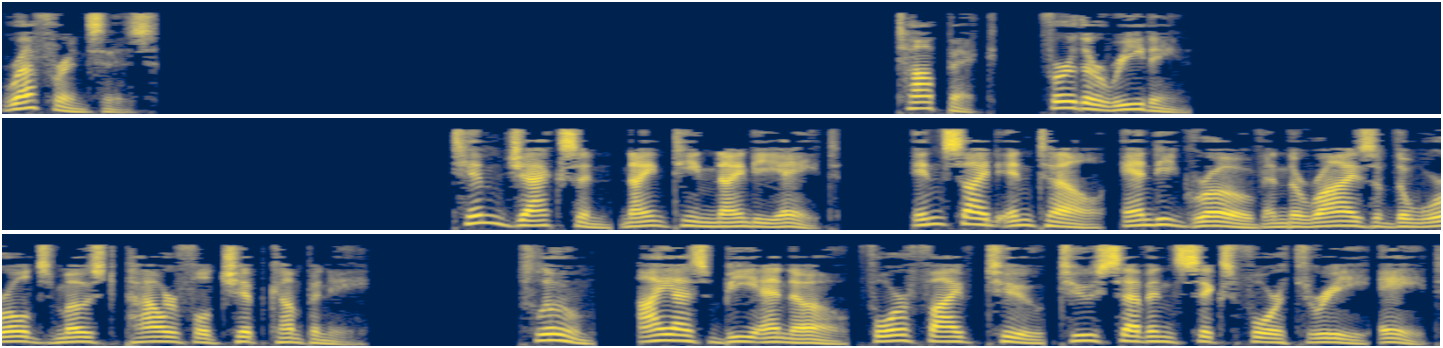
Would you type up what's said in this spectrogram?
References Further reading Tim Jackson 1998. Inside Intel, Andy Grove and the Rise of the World's Most Powerful Chip Company. Plume. ISBN 0-452-27643-8.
